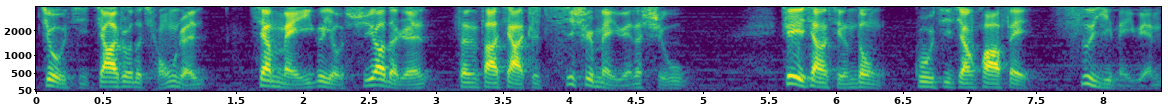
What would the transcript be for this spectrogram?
救济加州的穷人，向每一个有需要的人分发价值七十美元的食物。这项行动估计将花费四亿美元。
